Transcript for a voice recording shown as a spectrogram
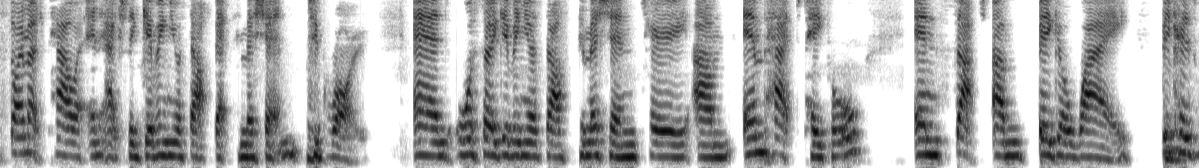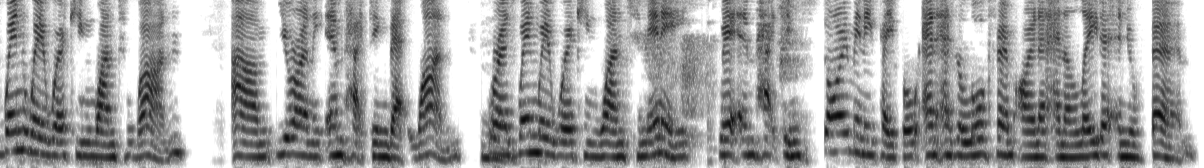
so much power in actually giving yourself that permission to mm. grow and also giving yourself permission to um, impact people in such a bigger way. Because mm. when we're working one to one, you're only impacting that one. Mm. Whereas when we're working one to many, we're impacting so many people. And as a law firm owner and a leader in your firm,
